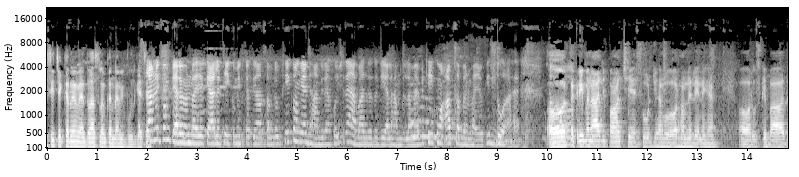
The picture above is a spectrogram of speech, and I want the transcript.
इसी चक्कर में मैं दुआ सलाम करना भी भूल गया चल असलम प्यारे बहन भाई क्या हाल है? ठीक उम्मीद करती हूँ सब लोग ठीक होंगे। जहाँ भी रहे खुश रहे आबाद रहे तो जी अल्हम्दुलिल्लाह मैं भी ठीक हूँ। आप सब बहन भाइयों की दुआ है। और तकरीबन आज पाँच छः सूट जो है वो और हमने लेने हैं। और उसके बाद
